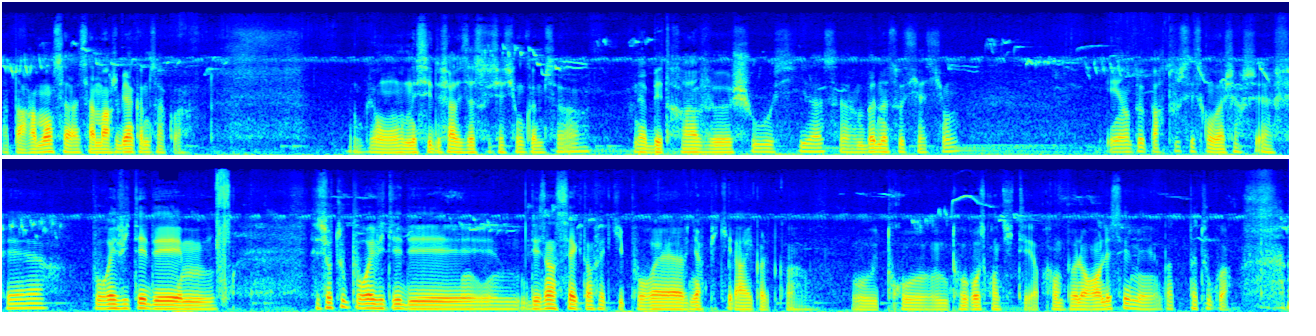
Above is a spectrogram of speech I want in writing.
apparemment ça, ça marche bien comme ça, quoi. Donc on essaie de faire des associations comme ça. La betterave euh, chou aussi, là, c'est une bonne association. Et un peu partout, c'est ce qu'on va chercher à faire pour éviter des. hum, C'est surtout pour éviter des, des insectes en fait qui pourraient venir piquer la récolte, quoi. Ou trop, une trop grosse quantité. Après, on peut leur en laisser, mais pas, pas tout, quoi.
